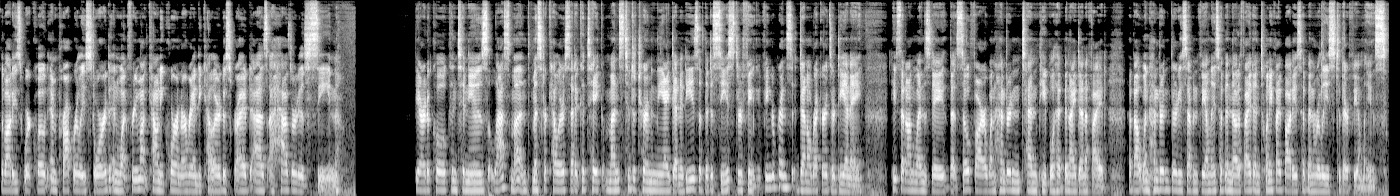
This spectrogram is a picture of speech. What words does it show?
The bodies were, quote, improperly stored in what Fremont County Coroner Randy Keller described as a hazardous scene. The article continues Last month, Mr. Keller said it could take months to determine the identities of the deceased through fing- fingerprints, dental records, or DNA. He said on Wednesday that so far 110 people had been identified. About 137 families have been notified, and 25 bodies have been released to their families.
